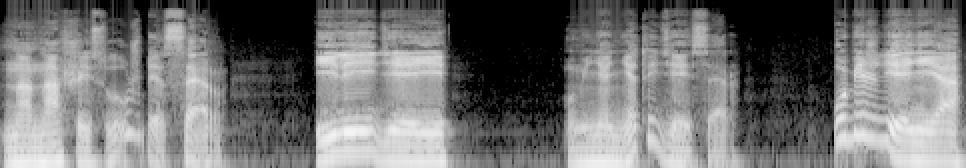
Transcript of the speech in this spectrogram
На нашей службе, сэр? Или идеи? У меня нет идей, сэр. Убеждения.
